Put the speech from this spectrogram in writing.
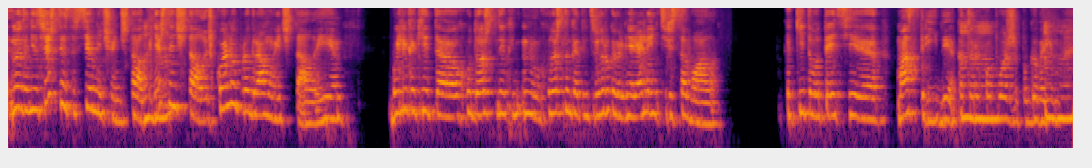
Ну, это не означает, что я совсем ничего не читала. Конечно, я читала. И школьную программу я читала. И были какие-то художественные, ну, художественная какая-то литература, которая меня реально интересовала. Какие-то вот эти мастриды, о которых mm-hmm. попозже поговорим, mm-hmm.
